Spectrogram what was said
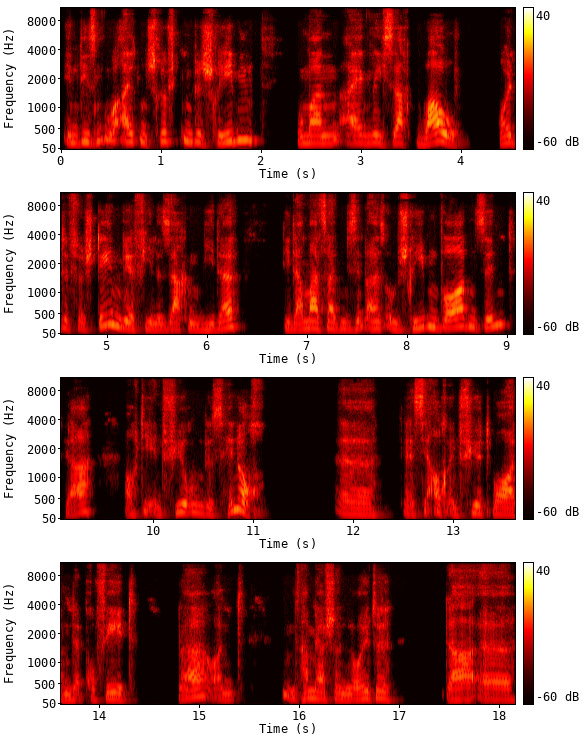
in diesen uralten Schriften beschrieben, wo man eigentlich sagt, wow, heute verstehen wir viele Sachen wieder, die damals halt ein bisschen alles umschrieben worden sind. Ja, auch die Entführung des Henoch, äh, der ist ja auch entführt worden, der Prophet. Ja? Und es haben ja schon Leute da äh,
